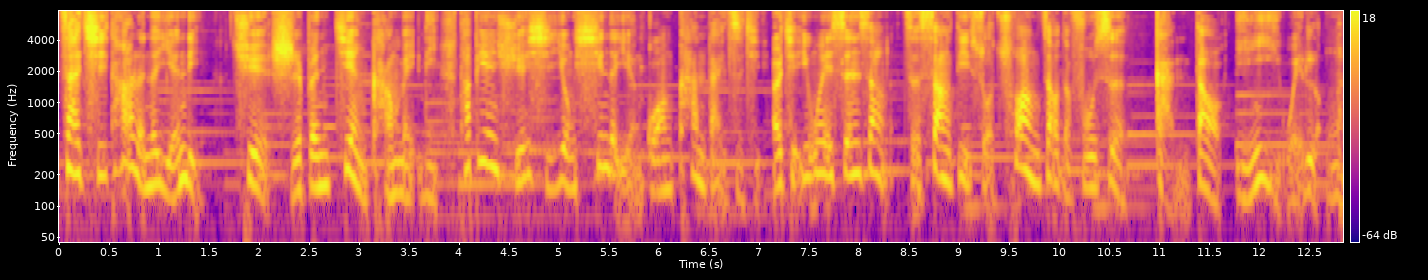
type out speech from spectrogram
在其他人的眼里。却十分健康美丽，他便学习用新的眼光看待自己，而且因为身上这上帝所创造的肤色感到引以为荣啊。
